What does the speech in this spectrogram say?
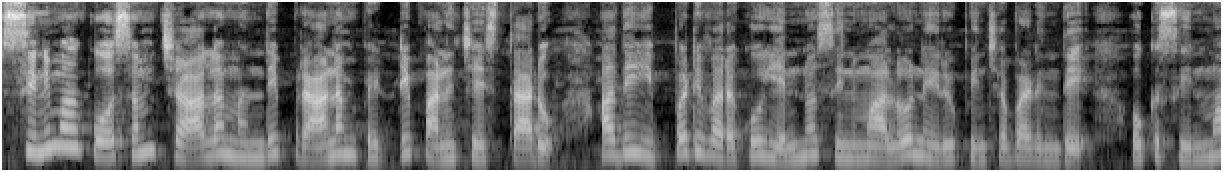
సినిమా కోసం చాలామంది ప్రాణం పెట్టి పనిచేస్తారు అది ఇప్పటి వరకు ఎన్నో సినిమాలో నిరూపించబడింది. ఒక సినిమా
